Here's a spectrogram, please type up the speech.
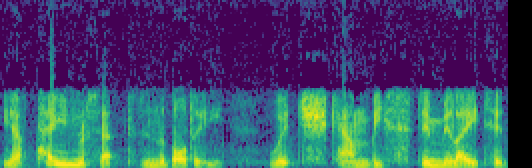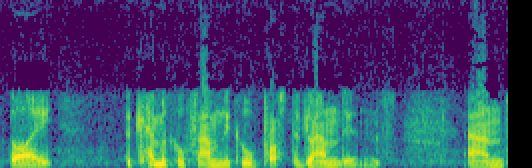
You have pain receptors in the body which can be stimulated by a chemical family called prostaglandins. And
